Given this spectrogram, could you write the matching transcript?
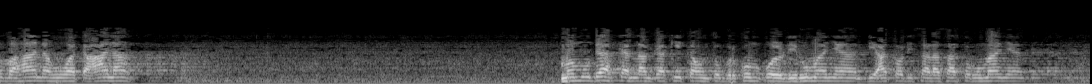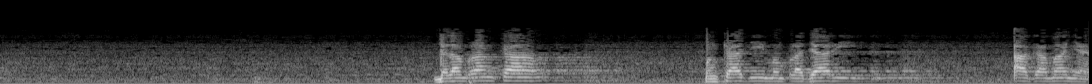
subhanahu wa ta'ala Memudahkan langkah kita untuk berkumpul di rumahnya di Atau di salah satu rumahnya Dalam rangka Mengkaji, mempelajari agamanya,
